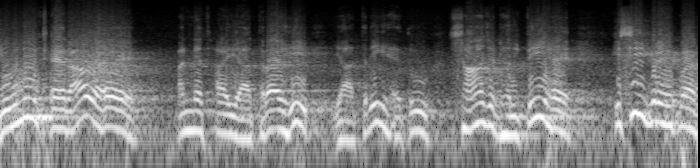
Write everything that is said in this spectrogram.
यूनि ठहराव है। अन्यथा यात्रा ही यात्री है तू, साँझ ढलती है किसी ग्रह पर,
